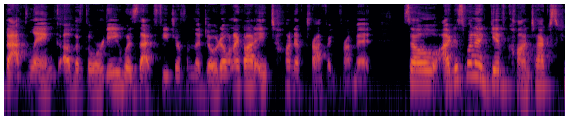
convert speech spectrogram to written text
backlink of authority was that feature from the dodo. And I got a ton of traffic from it. So I just want to give context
